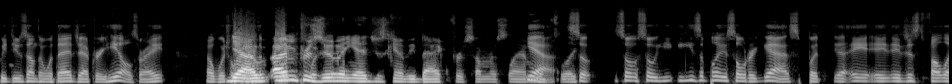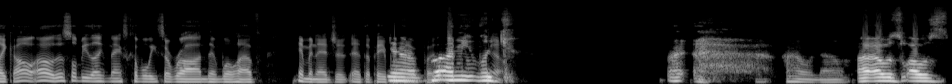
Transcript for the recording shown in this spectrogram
we do something with Edge after he heals, right? Uh, which Yeah, the- I'm which- presuming Edge is going to be back for SummerSlam. yeah hopefully. so so so he, he's a placeholder guess but it, it, it just felt like oh oh this will be like the next couple weeks of raw and then we'll have him and edge at, at the pay-per-view yeah, but, but, I mean, like, I, I don't know. I, I was I was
